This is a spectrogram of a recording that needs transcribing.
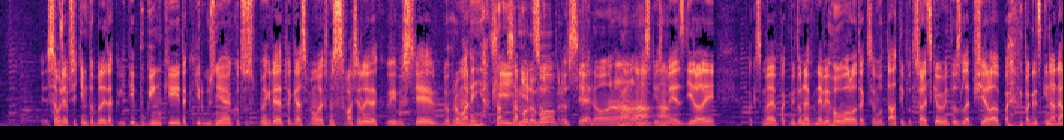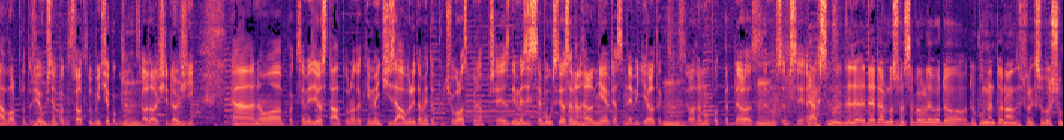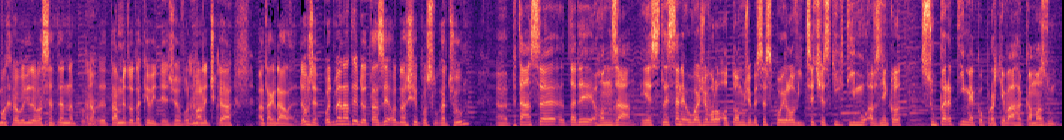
samozřejmě předtím to byly takový ty buginky, takový různě, jako co jsme kde, tak já si pamatuju, jak jsme svařili takový prostě dohromady nějaký Sa- samo něco, domo, prostě, prostě. no, no, Aha, no, s tím aha. jsme jezdili. Pak, jsme, pak mi to ne, nevyhovovalo, tak jsem od táty potřeboval vždycky, aby mi to zlepšil a pak, pak vždycky nadával, protože já už jsem pak potřeboval tlumiče, pak už jsem potřeboval další, další. A, no a pak jsem jezdil s tátou na takový menší závody, tam mi to půjčovalo aspoň na přejezdy mezi sebou. Seděl jsem na helmě, protože já jsem neviděl, tak jsem si dal helmu pod prdel a sednul jsem si. Já nedávno jsme se bavili o do, dokumentu na Netflixu o Schumacherovi, kde vlastně ten, Ano. tam je to taky vidět, že jo, od malička a tak dále. Dobře, pojďme na ty dotazy od našich posluchačů. Eh, Ptá se tady Honza, jestli se neuvažovalo o tom, že by se spojilo více českých týmů a vznikl super tým jako protiváha Kamazům.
